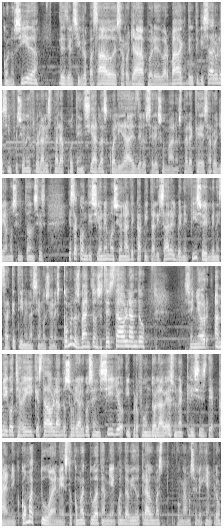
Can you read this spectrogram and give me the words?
conocida desde el siglo pasado, desarrollada por Edward Bach, de utilizar unas infusiones florales para potenciar las cualidades de los seres humanos, para que desarrollemos entonces esa condición emocional de capitalizar el beneficio y el bienestar que tienen las emociones. ¿Cómo nos va entonces? Usted estaba hablando Señor amigo Thierry, que estaba hablando sobre algo sencillo y profundo a la vez, una crisis de pánico. ¿Cómo actúa en esto? ¿Cómo actúa también cuando ha habido traumas? Pongamos el ejemplo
